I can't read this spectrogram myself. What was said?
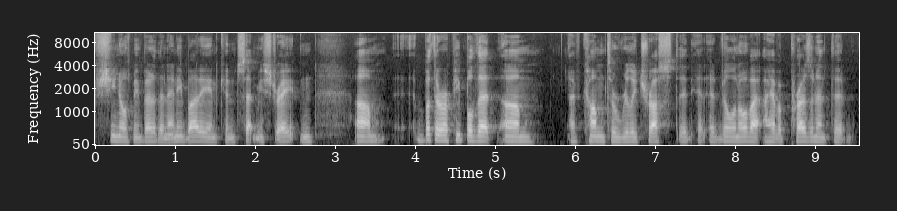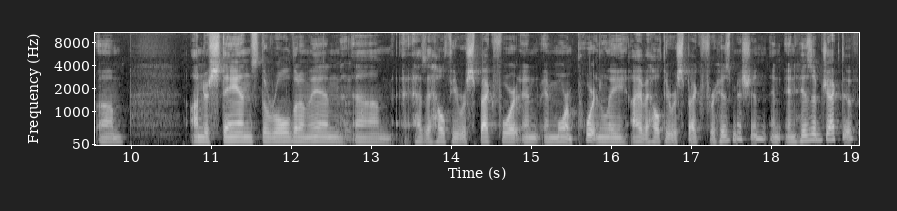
she knows me better than anybody and can set me straight. And um, but there are people that um, I've come to really trust at, at, at Villanova. I have a president that um, understands the role that I'm in, um, has a healthy respect for it, and, and more importantly, I have a healthy respect for his mission and, and his objective.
